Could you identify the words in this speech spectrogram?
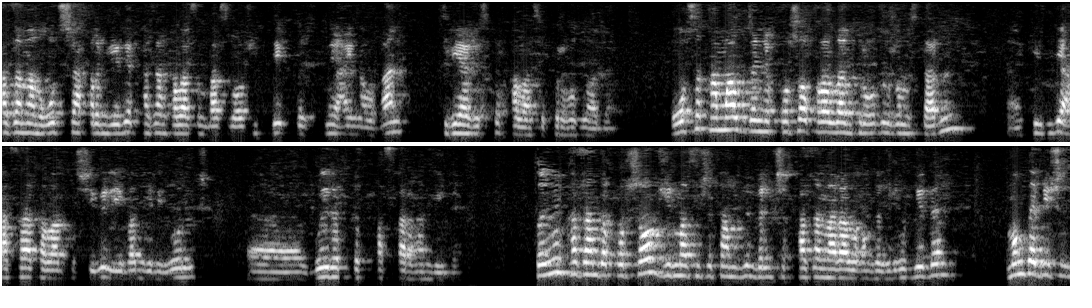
қазаннан отыз шақырым жерде қазан қаласын басып алу үшін тірек пунктіне айналған свияжский қаласы тұрғызылады осы қамал және қоршау құралдарын тұрғызу жұмыстарын кезінде аса талантты шебер иван григорьевич выродков басқарған дейді сонымен қазанды қоршау жиырмасыншы тамыз бен бірінші қазан аралығында жүргізіледі. Мың да бес жүз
